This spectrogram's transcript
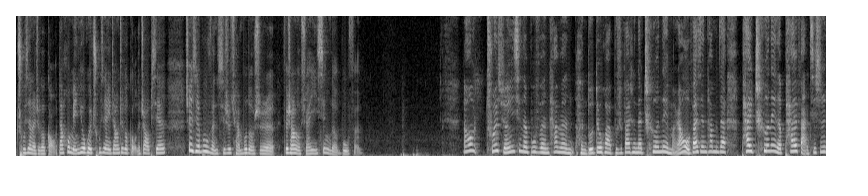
出现了这个狗，但后面又会出现一张这个狗的照片，这些部分其实全部都是非常有悬疑性的部分。然后除了悬疑性的部分，他们很多对话不是发生在车内嘛？然后我发现他们在拍车内的拍法其实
